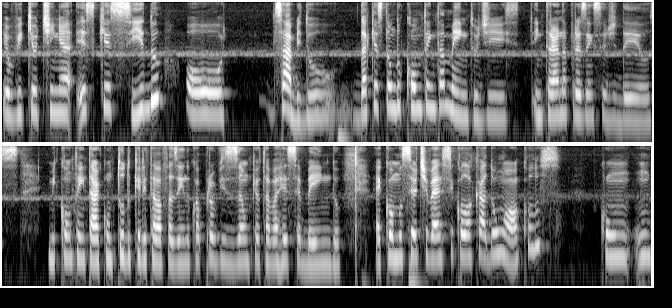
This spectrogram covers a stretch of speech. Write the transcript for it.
eu vi que eu tinha esquecido ou sabe do da questão do contentamento de entrar na presença de Deus me contentar com tudo que ele estava fazendo com a provisão que eu estava recebendo é como se eu tivesse colocado um óculos com um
